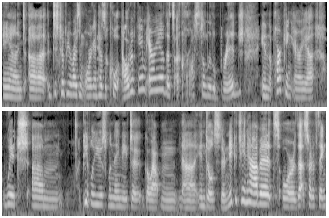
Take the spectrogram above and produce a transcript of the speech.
and uh, Dystopia Rising Oregon has a cool out of game area that's across a little bridge in the parking area, which um, people use when they need to go out and uh, indulge their nicotine habits or that sort of thing.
